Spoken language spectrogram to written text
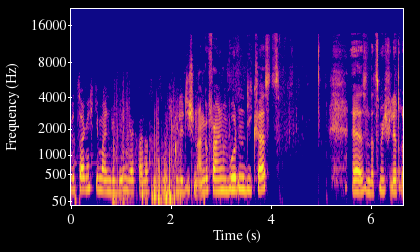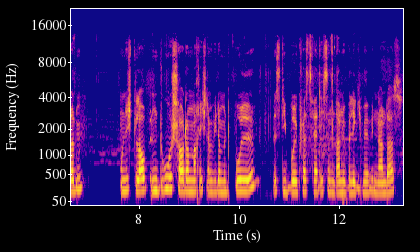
ich würde sagen, ich gehe mal in Juwelenjagd rein. Das sind ziemlich viele, die schon angefangen wurden, die Quests. Äh, sind da ziemlich viele drin. Und ich glaube, in Duo dann mache ich dann wieder mit Bull, bis die Bull-Quests fertig sind. Dann überlege ich mir wen anders.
